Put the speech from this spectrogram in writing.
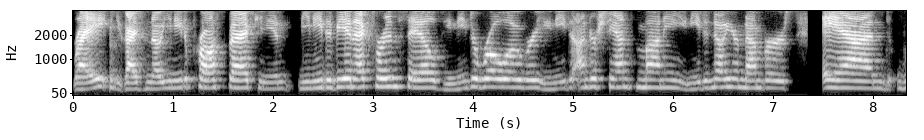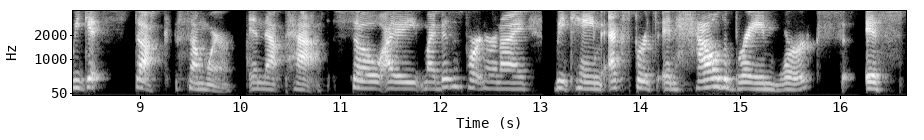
right? You guys know you need a prospect, you need, you need to be an expert in sales, you need to roll over, you need to understand money, you need to know your numbers, and we get stuck somewhere in that path. So I my business partner and I became experts in how the brain works, especially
